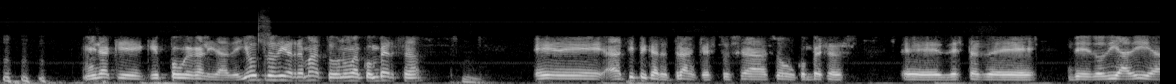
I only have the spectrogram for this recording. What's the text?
Mira que, que pouca calidade. E outro día remato nunha conversa mm eh, a típica retranca, isto xa son conversas eh, destas de, de, do día a día,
